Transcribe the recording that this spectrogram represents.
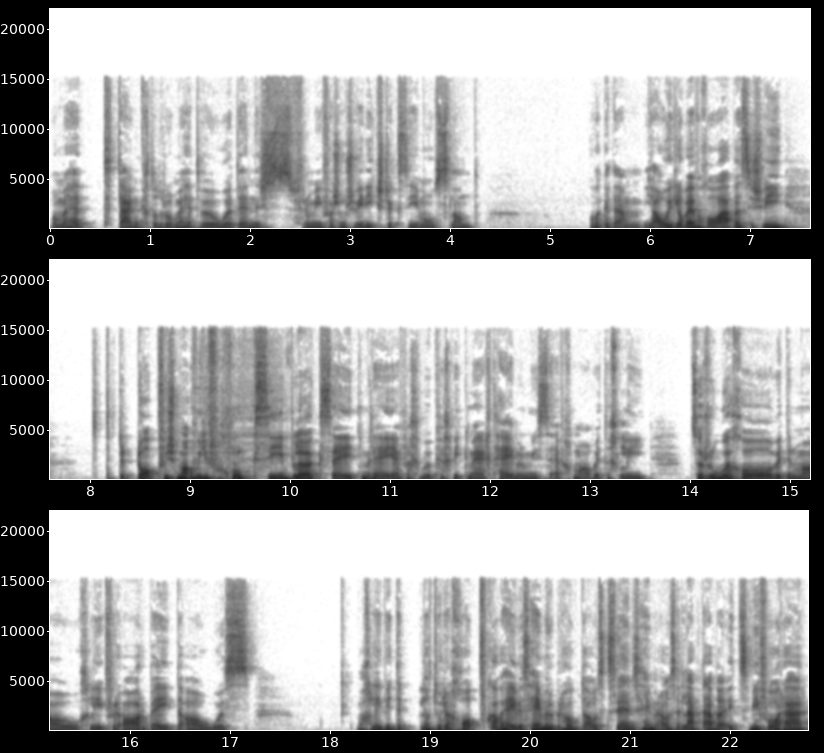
was man hat gedacht oder was man hat wollen, dann ist es für mich fast am schwierigsten gewesen im Ausland. Und wegen dem, ja, ich glaube einfach auch, eben, es ist wie, der, Topf ist mal wie voll gewesen, blöd gesagt, wir haben einfach wirklich wie gemerkt, hey, wir müssen einfach mal wieder ein bisschen zur Ruhe kommen, wieder mal ein bisschen verarbeiten alles, mal ein bisschen wieder durch den Kopf gehen, hey, was haben wir überhaupt alles gesehen, was haben wir alles erlebt, eben, jetzt wie vorher,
